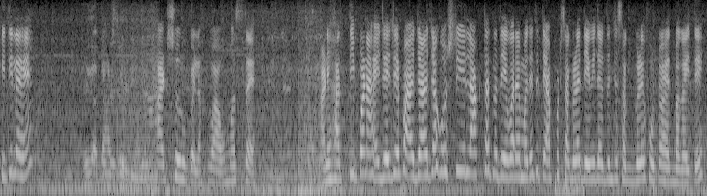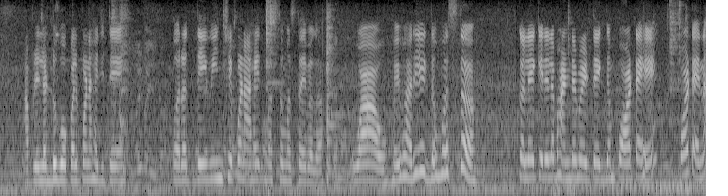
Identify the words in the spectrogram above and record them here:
कितीला आहे? हे आठशे रुपये. आठशे रुपयाला. वाव मस्त आहे. आणि हत्ती पण आहे. जे जे पा ज्या ज्या गोष्टी लागतात ना देवाऱ्यामध्ये ते त्या पण सगळ्या देवी देवतांचे सगळे फोटो आहेत बघा इथे. आपले लड्डू गोपाल पण आहे तिथे परत देवींचे पण आहेत. मस्त मस्त आहे बघा. वाव हे भारी एकदम मस्त. कलय केलेलं भांडं मिळतं एकदम पॉट आहे. पॉट आहे ना?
